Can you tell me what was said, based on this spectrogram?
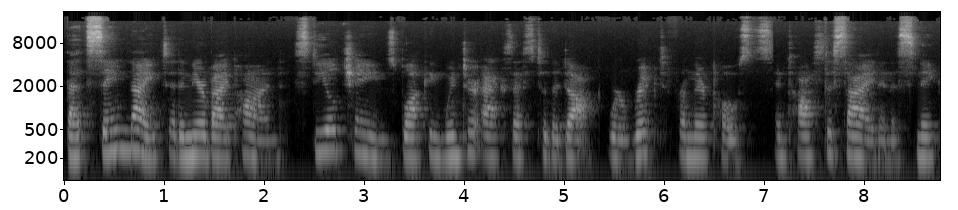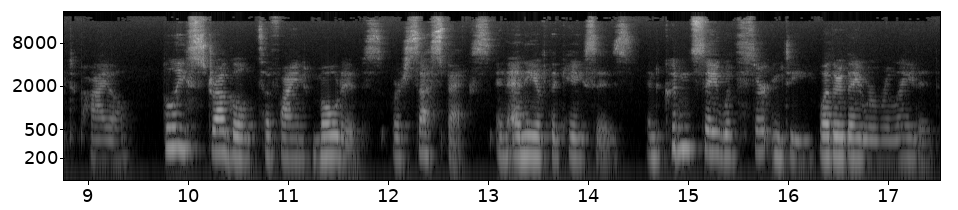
That same night, at a nearby pond, steel chains blocking winter access to the dock were ripped from their posts and tossed aside in a snaked pile. Police struggled to find motives or suspects in any of the cases and couldn't say with certainty whether they were related.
